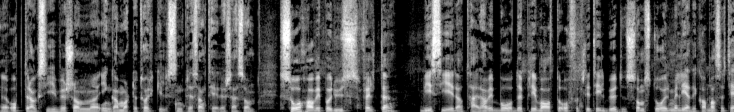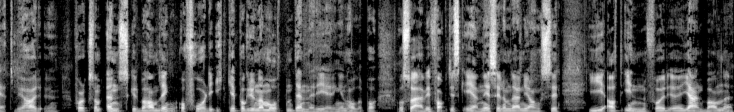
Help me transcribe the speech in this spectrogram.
oppdragsgiver som Inga Marte Torkelsen presenterer seg som. Så har vi på rusfeltet vi sier at her har vi både private og offentlige tilbud som står med ledig kapasitet. Vi har eh, folk som ønsker behandling og får det ikke pga. måten denne regjeringen holder på. Og så er vi faktisk enige, selv om det er nyanser, i at innenfor eh, jernbane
